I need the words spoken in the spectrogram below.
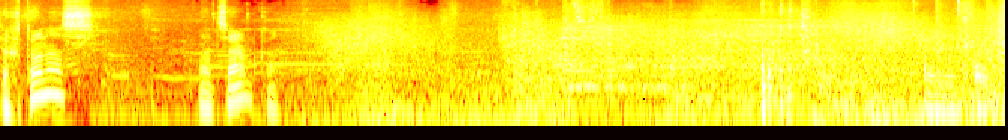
Це хто у нас? А, цемка?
